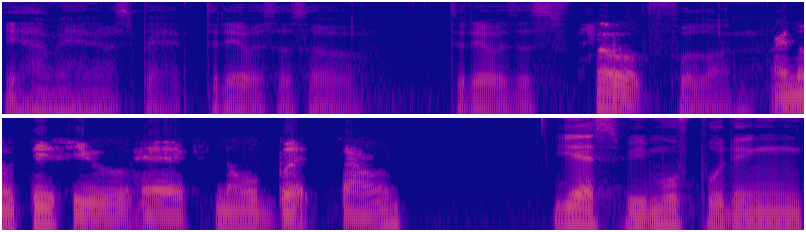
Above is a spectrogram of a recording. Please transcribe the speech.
yeah, man, it was bad. Today was also today was just So, full on. I noticed you have no bird sound. Yes, we moved pudding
